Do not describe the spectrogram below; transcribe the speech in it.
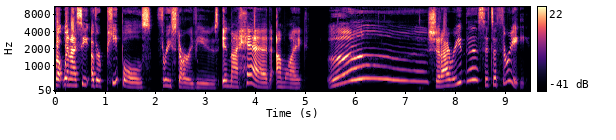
But when I see other people's three star reviews in my head, I'm like, uh, should I read this? It's a three.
